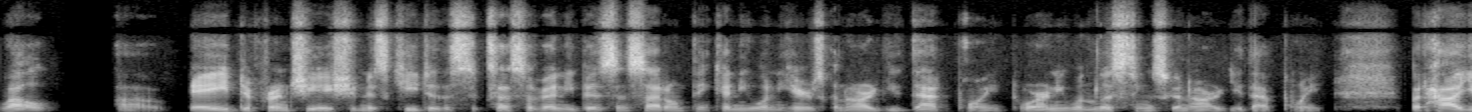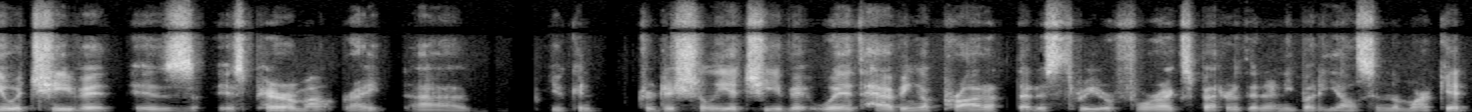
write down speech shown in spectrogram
Well, uh, a differentiation is key to the success of any business. I don't think anyone here is going to argue that point, or anyone listening is going to argue that point. But how you achieve it is is paramount, right? Uh, you can traditionally achieve it with having a product that is three or four X better than anybody else in the market.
